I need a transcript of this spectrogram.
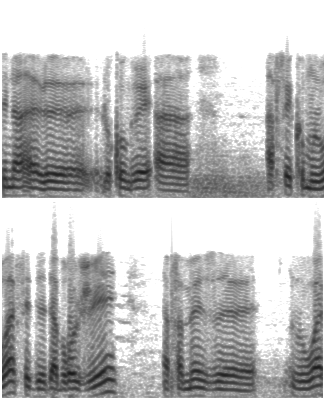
Sénat, le, le Congrès a, a fait comme loi, c'est d'abroger la fameuse euh, loi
